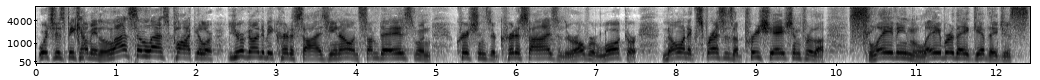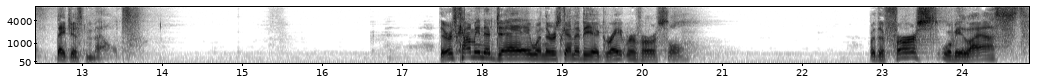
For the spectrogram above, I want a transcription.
which is becoming less and less popular. You're going to be criticized. You know, and some days when Christians are criticized or they're overlooked or no one expresses appreciation for the slaving labor they give, they just, they just melt. There's coming a day when there's going to be a great reversal, where the first will be last,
